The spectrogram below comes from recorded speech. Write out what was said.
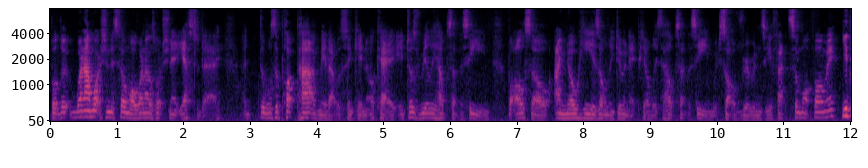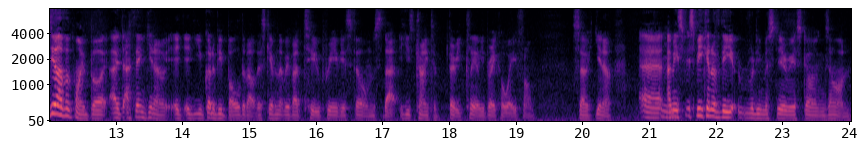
But the, when I'm watching this film, or when I was watching it yesterday, uh, there was a part of me that was thinking, okay, it does really help set the scene, but also I know he is only doing it purely to help set the scene, which sort of ruins the effect somewhat for me. You do have a point, but I, I think you know it, it, you've got to be bold about this, given that we've had two previous films that he's trying to very clearly break away from. So you know, uh, I mean, sp- speaking of the really mysterious goings on,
